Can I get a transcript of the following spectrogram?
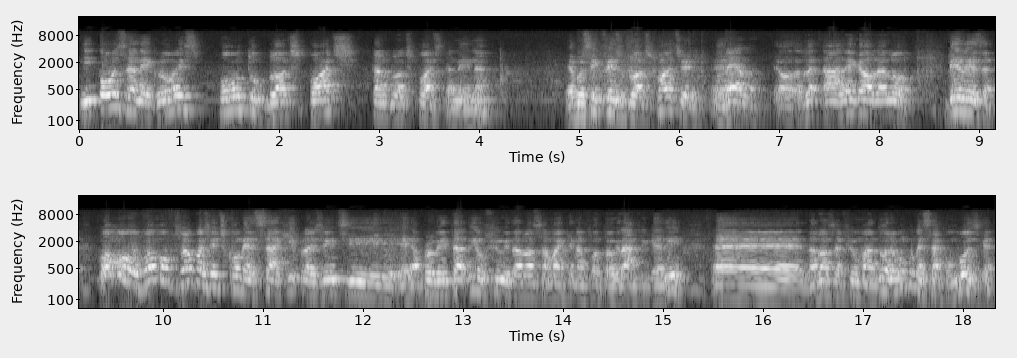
E osalegrões.blogspot, está no blogspot também, né? É você que fez o blogspot? É, Lelo. É, ah, legal, Lelo. Beleza. Vamos, vamos só para a gente começar aqui, para a gente eh, aproveitar bem o filme da nossa máquina fotográfica ali, é, da nossa filmadora. Vamos começar com música?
